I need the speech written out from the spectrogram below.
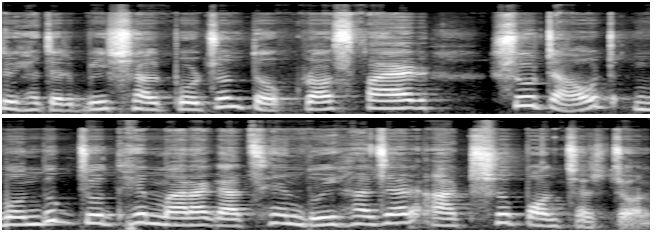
দুই হাজার বিশ সাল পর্যন্ত ক্রস ফায়ার শুট আউট বন্দুকযুদ্ধে মারা গেছেন দুই হাজার আটশো পঞ্চাশ জন।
